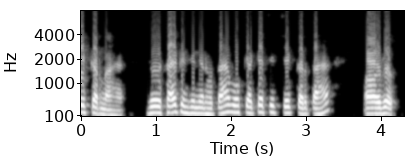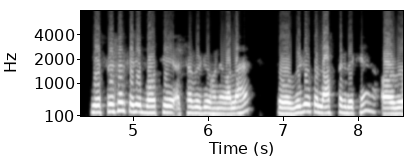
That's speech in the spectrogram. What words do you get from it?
चेक करना है। जो साइट इंजीनियर होता है, वो क्या क्या चीज़ चेक करता है, और ये फ्रेशर के लिए बहुत ही अच्छा वीडियो होने वाला है। तो वीडियो को लास्ट तक देखें, और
